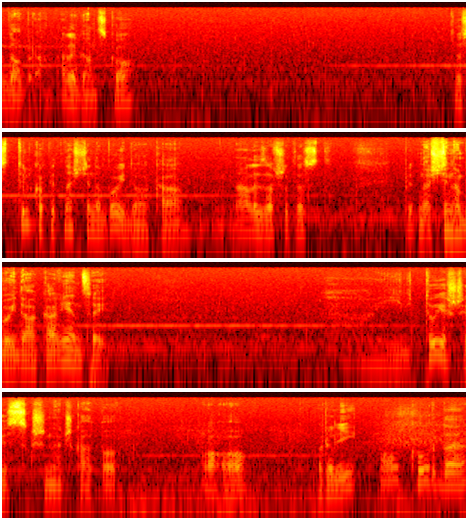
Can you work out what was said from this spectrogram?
Dobra, elegancko. To jest tylko 15 naboi do AK, no ale zawsze to jest 15 naboi do AK więcej. Tu jeszcze jest skrzyneczka, po... O, o. Really? O kurde.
